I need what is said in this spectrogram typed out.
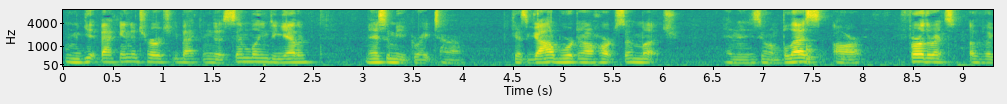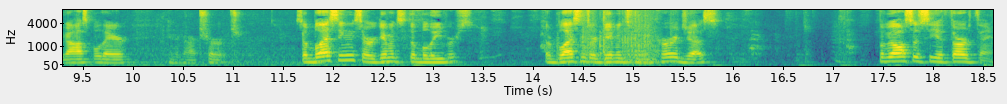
when we get back into church, get back into assembling together, man, it's to be a great time because God worked in our hearts so much. And He's to bless our furtherance of the gospel there and in our church. So, blessings are given to the believers, their blessings are given to encourage us. But we also see a third thing.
